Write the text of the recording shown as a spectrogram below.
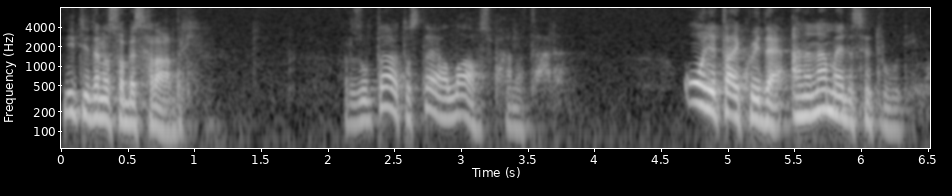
niti da nas obeshrabri. Rezultat ostaje Allah subhanahu wa ta'ala. On je taj koji daje, a na nama je da se trudimo.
